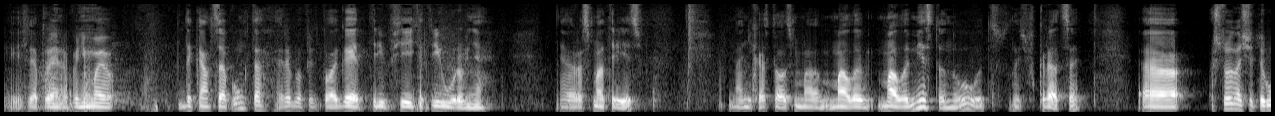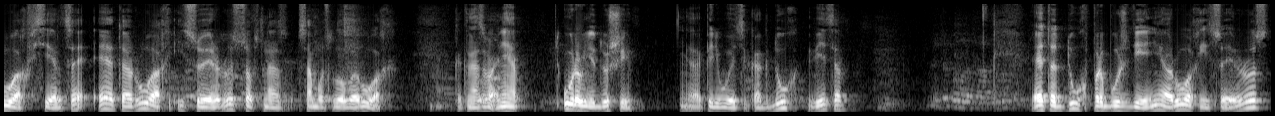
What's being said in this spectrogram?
Если я правильно понимаю, до конца пункта Рыба предполагает три, все эти три уровня э, рассмотреть. На них осталось мало, мало, места, ну вот, значит, вкратце. Э, что значит руах в сердце? Это руах и суэрус, собственно, само слово руах, как название уровня души э, переводится как дух, ветер. Это дух пробуждения, руах и сойрус,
